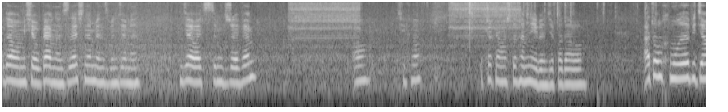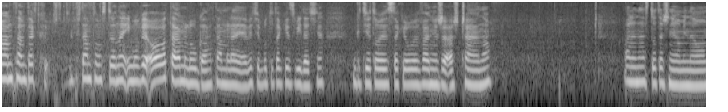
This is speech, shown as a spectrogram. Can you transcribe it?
Udało mi się ogarnąć z leśnym, więc będziemy działać z tym drzewem. O, cicho. Poczekam aż trochę mniej będzie padało. A tą chmurę widziałam tam tak w tamtą stronę i mówię, o tam luga, tam leje. Wiecie, bo tu tak jest widać, nie? Gdzie to jest takie uływanie, że aż czarno. Ale nas to też nie ominęło.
